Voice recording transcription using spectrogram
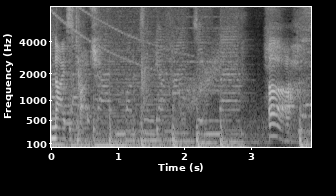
Nice touch. Ugh.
